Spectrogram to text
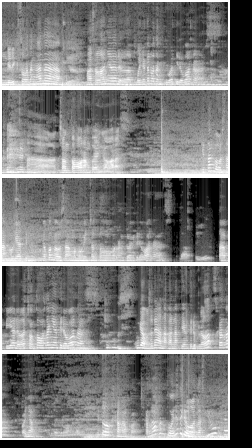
mendidik seorang anak. Iya. Masalahnya adalah kebanyakan orang tua tidak waras. Ah, contoh orang tua yang nggak waras. Kita nggak usah ngeliatin, apa nggak usah ngomongin contoh orang tua yang tidak waras. Tapi adalah contoh orang yang tidak waras. Enggak, maksudnya anak-anak yang tidak berakhlak sekarang banyak. Itu kenapa? Karena orang tuanya tidak waras juga.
